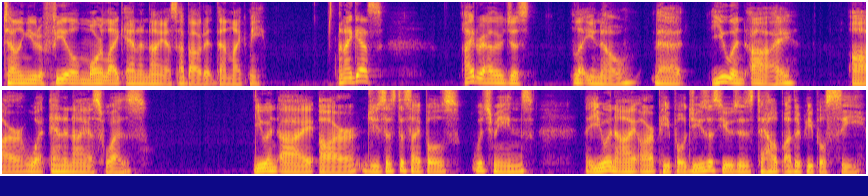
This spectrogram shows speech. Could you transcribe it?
telling you to feel more like Ananias about it than like me. And I guess I'd rather just let you know that you and I are what Ananias was. You and I are Jesus' disciples, which means that you and I are people Jesus uses to help other people see.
